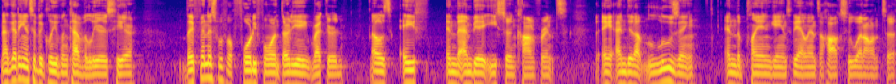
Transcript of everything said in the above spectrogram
Now, getting into the Cleveland Cavaliers here, they finished with a 44 and 38 record. That was eighth in the NBA Eastern Conference. They ended up losing in the play-in game to the Atlanta Hawks, who went on to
